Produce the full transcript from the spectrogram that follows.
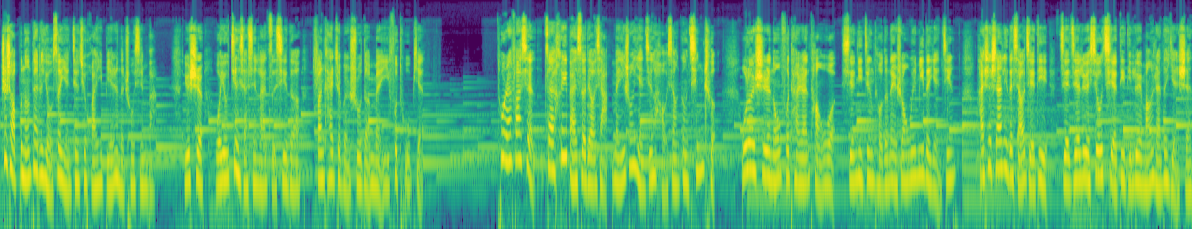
至少不能戴着有色眼镜去怀疑别人的初心吧。于是我又静下心来，仔细地翻开这本书的每一幅图片，突然发现，在黑白色调下，每一双眼睛好像更清澈。无论是农夫坦然躺卧、斜睨镜头的那双微眯的眼睛，还是山里的小姐弟，姐姐略羞怯，弟弟略茫然的眼神，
